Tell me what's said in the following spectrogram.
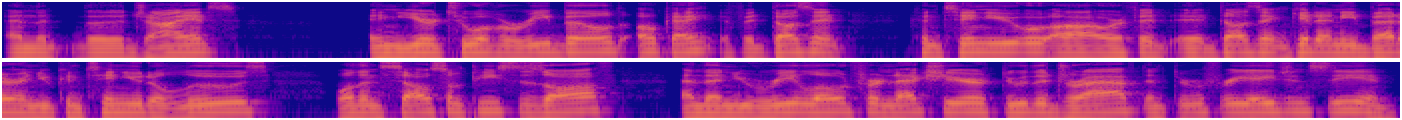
And the, the Giants in year two of a rebuild, okay, if it doesn't continue uh, or if it, it doesn't get any better and you continue to lose, well, then sell some pieces off and then you reload for next year through the draft and through free agency. And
